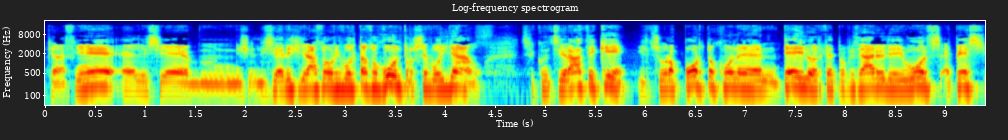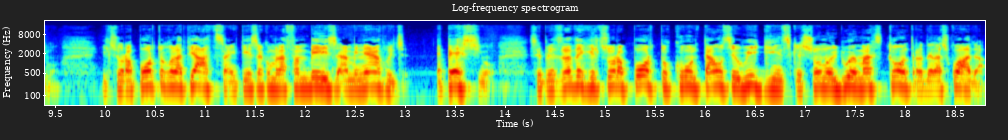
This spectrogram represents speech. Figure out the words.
che alla fine eh, gli, si è, mh, mm, gli si è rigirato, rivoltato contro, se vogliamo. Se considerate che il suo rapporto con eh, Taylor, che è il proprietario dei Wolves, è pessimo, il suo rapporto con la piazza, intesa come la fanbase a Minneapolis, è pessimo. Se pensate che il suo rapporto con Towns e Wiggins, che sono i due max contra della squadra,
